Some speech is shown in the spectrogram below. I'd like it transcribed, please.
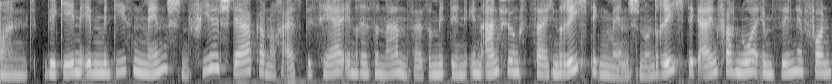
Und wir gehen eben mit diesen Menschen viel stärker noch als bisher in Resonanz, also mit den in Anführungszeichen richtigen Menschen und richtig einfach nur im Sinne von,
